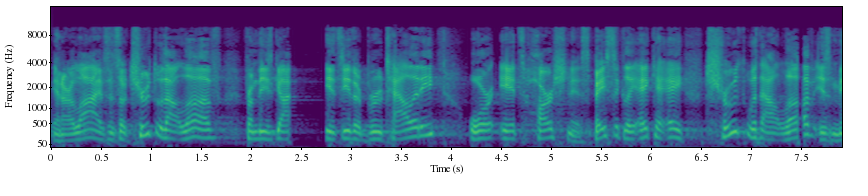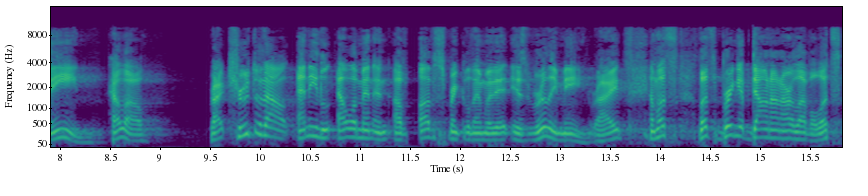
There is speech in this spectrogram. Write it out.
in our lives. And so, truth without love from these guys. It's either brutality or it's harshness. Basically, AKA, truth without love is mean. Hello right? Truth without any element of love sprinkled in with it is really mean right? And let's let's bring it down on our level. Let's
